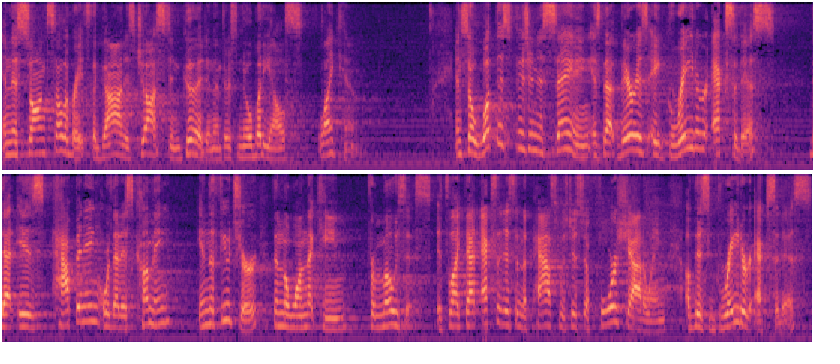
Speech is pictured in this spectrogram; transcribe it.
And this song celebrates that God is just and good and that there's nobody else like him. And so, what this vision is saying is that there is a greater exodus that is happening or that is coming in the future than the one that came from Moses. It's like that exodus in the past was just a foreshadowing of this greater exodus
